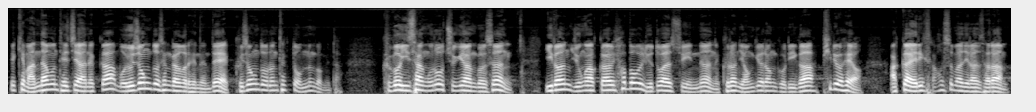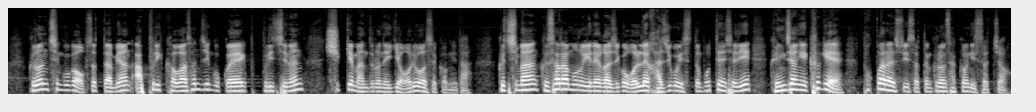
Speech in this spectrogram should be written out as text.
이렇게 만나면 되지 않을까? 뭐 요 정도 생각을 했는데 그 정도는 택도 없는 겁니다. 그거 이상으로 중요한 것은 이런 융합과 협업을 유도할 수 있는 그런 연결한 고리가 필요해요. 아까 에릭 허스만이라는 사람 그런 친구가 없었다면 아프리카와 선진국과의 브리치는 쉽게 만들어내기 어려웠을 겁니다. 그렇지만 그 사람으로 인해 가지고 원래 가지고 있었던 포텐셜이 굉장히 크게 폭발할 수 있었던 그런 사건이 있었죠.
